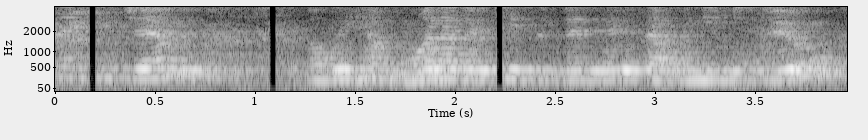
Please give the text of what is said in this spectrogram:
Thank you, Jim. Uh, We have one other piece of business that we need to do.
